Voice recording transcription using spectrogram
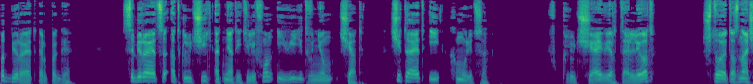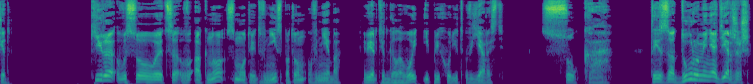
подбирает РПГ. Собирается отключить отнятый телефон и видит в нем чат. Читает и хмурится. «Включай вертолет? Что это значит?» Кира высовывается в окно, смотрит вниз, потом в небо, вертит головой и приходит в ярость. «Сука! Ты за дуру меня держишь!»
